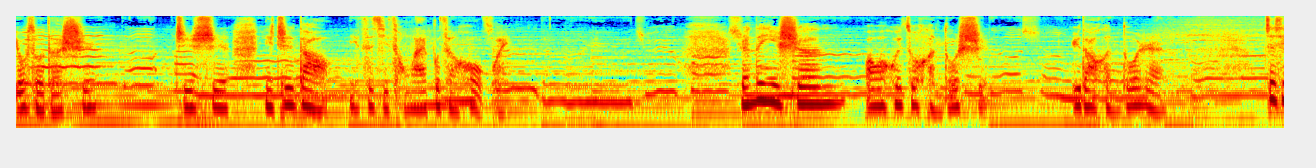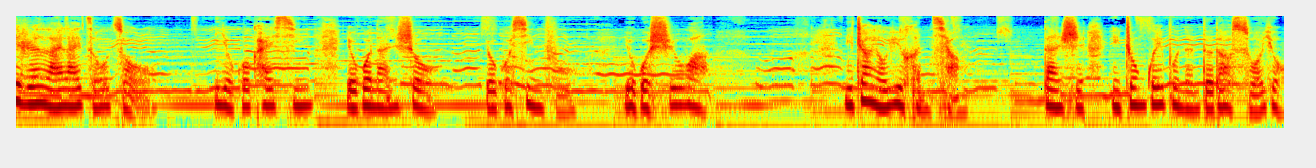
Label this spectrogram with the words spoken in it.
有所得失，只是你知道你自己从来不曾后悔。人的一生往往会做很多事，遇到很多人，这些人来来走走，你有过开心，有过难受，有过幸福，有过失望。你占有欲很强。”但是你终归不能得到所有。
